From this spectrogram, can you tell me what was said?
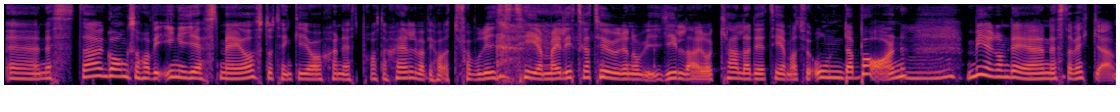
Eh, nästa gång så har vi ingen gäst med oss. Då tänker jag och Jeanette prata själva. Vi har ett favorittema i litteraturen och vi gillar att kalla det temat för onda barn. Mm. Mer om det nästa vecka.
